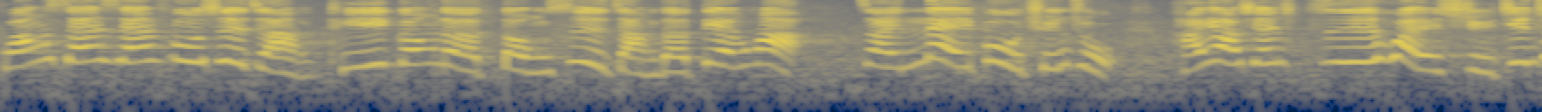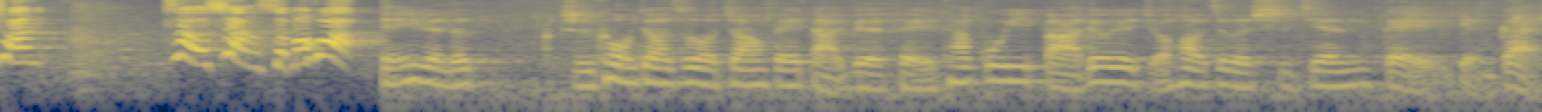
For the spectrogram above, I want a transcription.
黄珊珊副市长提供了董事长的电话，在内部群组还要先知会许金川，这像什么话？嫌疑人的。指控叫做张飞打岳飞，他故意把六月九号这个时间给掩盖。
